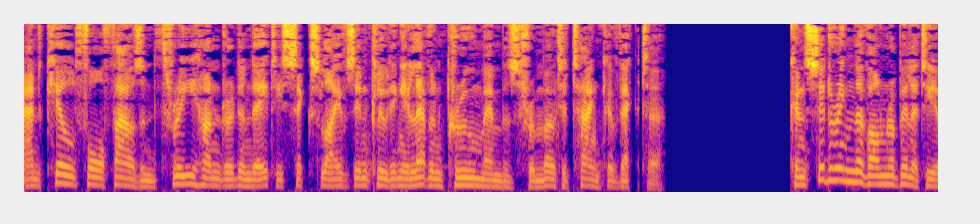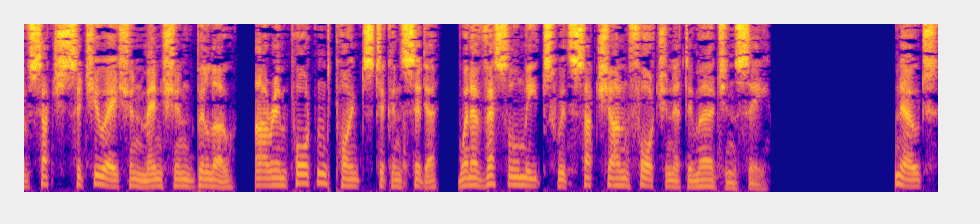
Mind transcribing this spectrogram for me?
and killed 4,386 lives including 11 crew members from motor tanker Vector. Considering the vulnerability of such situation mentioned below, are important points to consider, when a vessel meets with such unfortunate emergency. Note,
